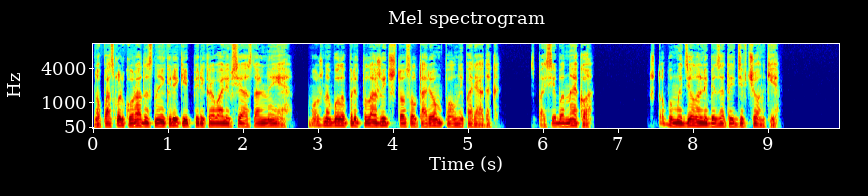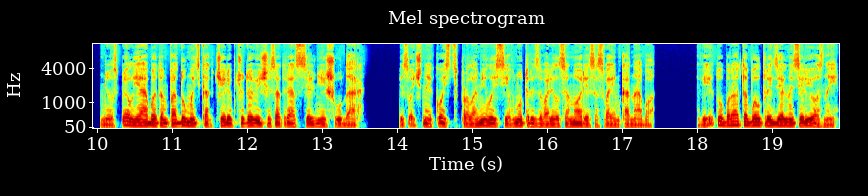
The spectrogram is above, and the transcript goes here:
но поскольку радостные крики перекрывали все остальные, можно было предположить, что с алтарем полный порядок. Спасибо, Неко. Что бы мы делали без этой девчонки? Не успел я об этом подумать, как череп чудовища сотряс сильнейший удар. Песочная кость проломилась, и внутрь завалился Нори со своим канабо. Вид у брата был предельно серьезный.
